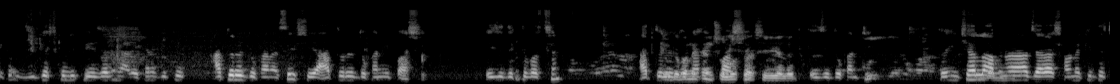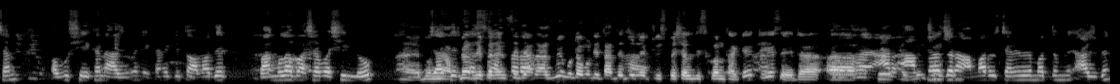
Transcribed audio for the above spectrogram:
এখানে জিজ্ঞেস করলে পেয়ে যাবেন। আর এখানে কিন্তু আতরের দোকান আছে, সেই আতরের দোকানের পাশে। এই যে দেখতে পাচ্ছেন? আতরের দোকান দোকানের পাশে এই যে দোকানটি। তো ইনশাল্লাহ আপনারা যারা স্বর্ণ কিনতে চান অবশ্যই এখানে আসবেন। এখানে কিন্তু আমাদের বাংলা ভাষাভাষীর লোক এবং যাদের আপনার রেফারেন্সে যারা আসবে মোটামুটি তাদের জন্য। একটু স্পেশাল ডিসকাউন্ট থাকে ঠিক আছে? এটা আহ, আহ, আপনি আর আপনারা যারা আমার চ্যানেলের মাধ্যমে আসবেন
